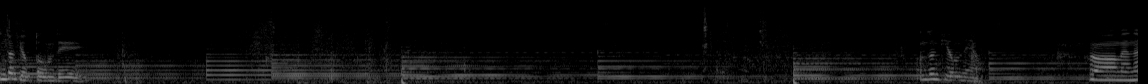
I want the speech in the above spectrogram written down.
진짜 귀엽다 근데. 완전 귀엽네요. 그러면은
